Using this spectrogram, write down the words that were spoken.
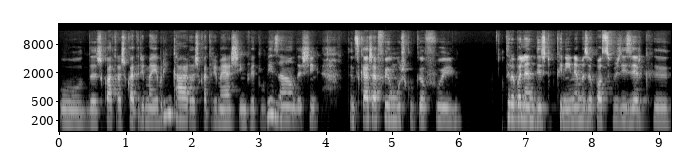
o das 4 às 4 e meia brincar, das 4 e meia às 5 ver televisão, das 5. Portanto, se cá já foi um músculo que eu fui trabalhando desde pequenina, mas eu posso vos dizer que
